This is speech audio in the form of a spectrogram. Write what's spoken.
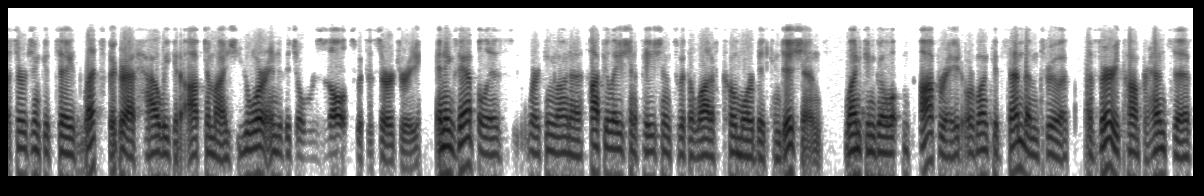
a surgeon could say, let's figure out how we could optimize your individual results with the surgery. An example is working on a population of patients with a lot of comorbid conditions one can go operate or one could send them through a, a very comprehensive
